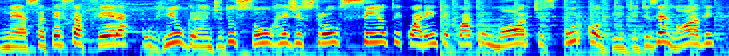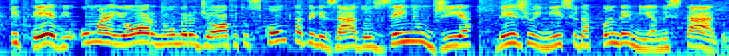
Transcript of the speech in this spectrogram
Nessa terça-feira, o Rio Grande do Sul registrou 144 mortes por Covid-19 e teve o maior número de óbitos contabilizados em um dia desde o início da pandemia no estado.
